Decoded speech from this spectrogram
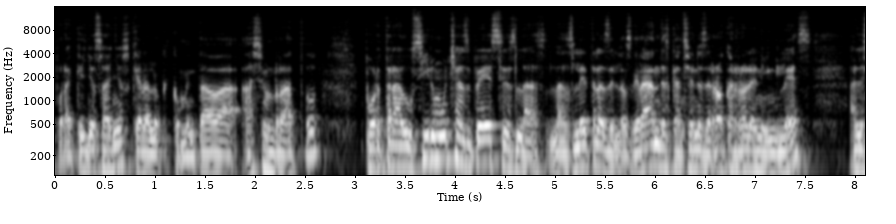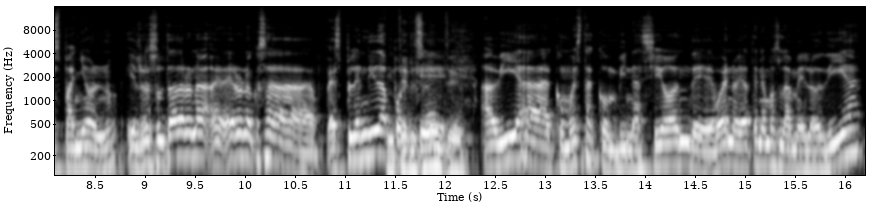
por aquellos años, que era lo que comentaba hace un rato, por traducir muchas veces las, las letras de las grandes canciones de rock and roll en inglés al español, ¿no? Y el resultado era una, era una cosa espléndida porque había como esta combinación de, bueno, ya tenemos la melodía,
